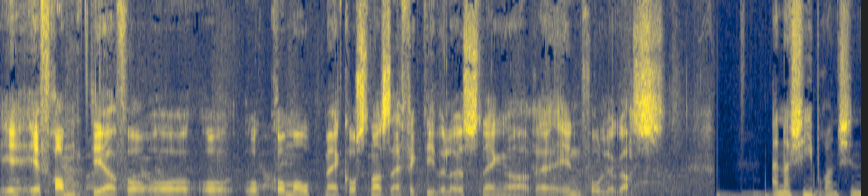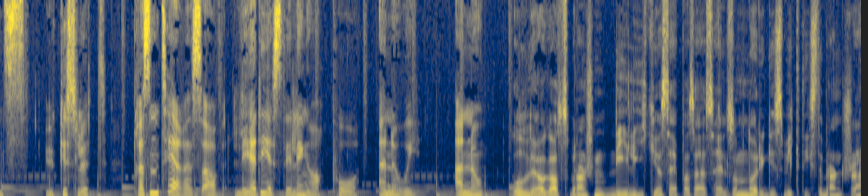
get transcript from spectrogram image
er, er framtida for å, å, å, komme opp med kostnadseffektive løsninger eh, innenfor olje og gass. Energibransjens ukeslutt presenteres av ledige stillinger på NOE.no. Olje- og gassbransjen de liker å se på seg selv som Norges viktigste bransje.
